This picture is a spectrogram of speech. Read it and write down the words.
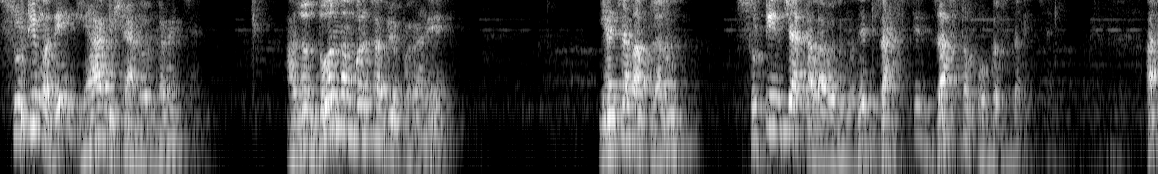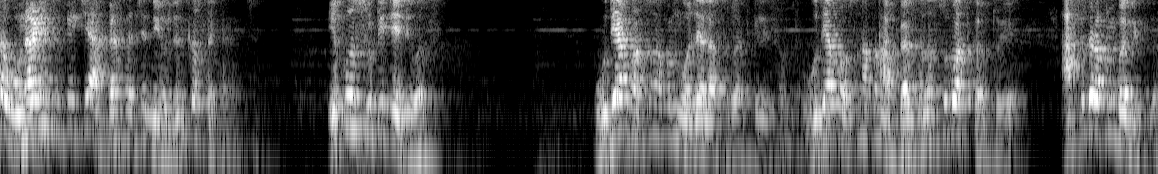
सुटीमध्ये ह्या विषयांवर करायचा आहे हा जो दोन नंबरचा पेपर आहे. याच्यात आपल्याला सुटींच्या कालावधीमध्ये जास्तीत जास्त फोकस करायचा आहे आता उन्हाळी सुटीचे अभ्यासाचे नियोजन कसं करायचं? एकूण सुटीचे दिवस उद्यापासून आपण मोजायला सुरुवात केली समजा. उद्यापासून आपण अभ्यासाला सुरुवात करतोय. असं जर आपण बघितलं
